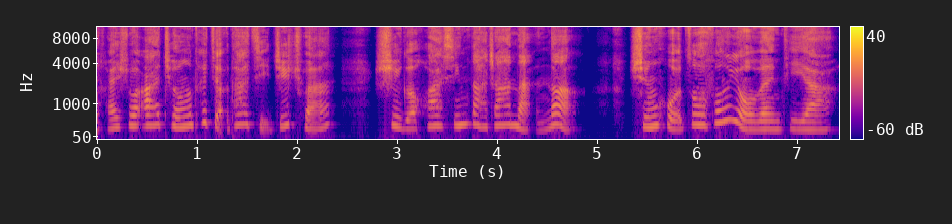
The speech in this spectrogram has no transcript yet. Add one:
还说阿成他脚踏几只船，是个花心大渣男呢。生活作风有问题呀。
